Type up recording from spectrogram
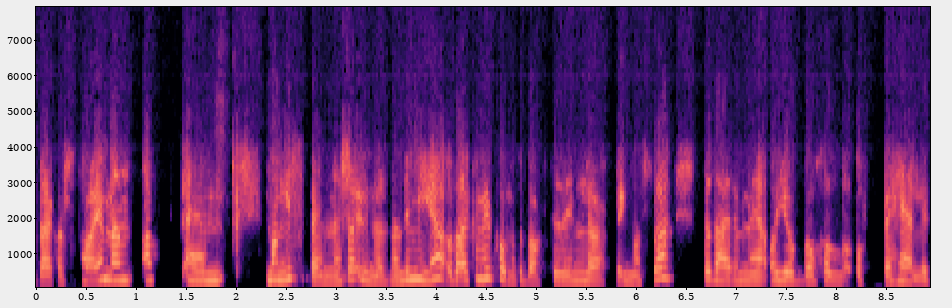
det er kanskje å ta i, men at eh, mange spenner seg unødvendig mye. Og der kan vi komme tilbake til din løping også. Det der med å jobbe og holde oppe hele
